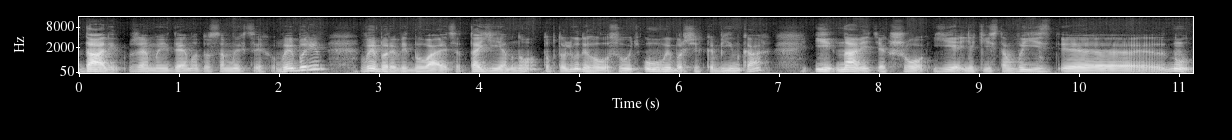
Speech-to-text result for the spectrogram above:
Далі вже ми йдемо до самих цих виборів. Вибори відбуваються таємно, тобто люди голосують у виборчих кабінках, і навіть якщо є якісь там виїзд, е, ну,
